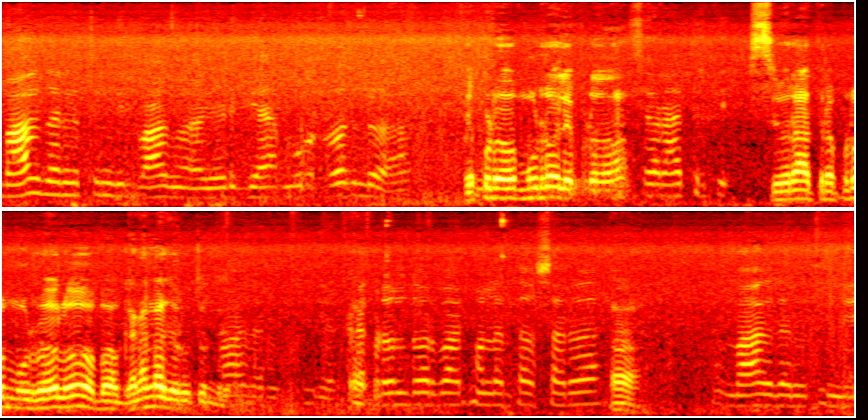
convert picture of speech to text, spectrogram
బాగా జరుగుతుంది బాగా ఎడిగా మూడు రోజులు. ఎప్పుడు? మూడు రోజులు ఎప్పుడు? శివరాత్రికి. శివరాత్రి అప్పుడు మూడు రోజులు ఘనంగా జరుగుతుంది. బాగా జరుగుతుంది ఎక్కడ దూరబాటు వాళ్ళంతా వస్తారు. బాగా జరుగుతుంది.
